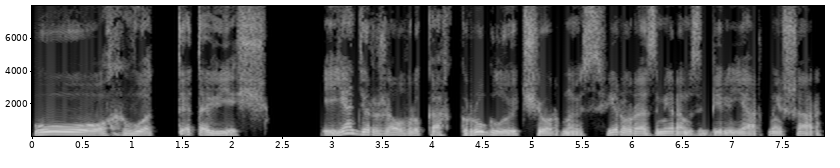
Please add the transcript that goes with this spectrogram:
Ох, вот это вещь! Я держал в руках круглую черную сферу размером с бильярдный шар.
